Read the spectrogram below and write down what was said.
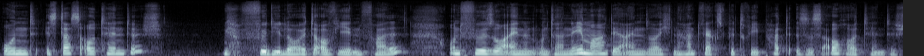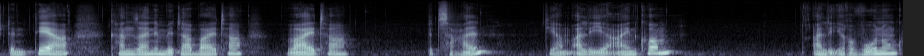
Und ist das authentisch? Ja, für die Leute auf jeden Fall. Und für so einen Unternehmer, der einen solchen Handwerksbetrieb hat, ist es auch authentisch. Denn der kann seine Mitarbeiter weiter bezahlen die haben alle ihr Einkommen, alle ihre Wohnung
